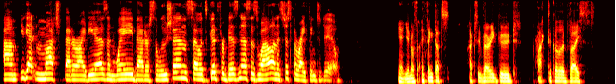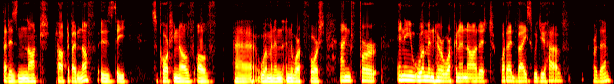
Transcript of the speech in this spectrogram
um, you get much better ideas and way better solutions. So it's good for business as well. And it's just the right thing to do. Yeah, you know, I think that's actually very good practical advice that is not talked about enough is the supporting of of uh, women in, in the workforce. And for any women who are working in audit, what advice would you have for them?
